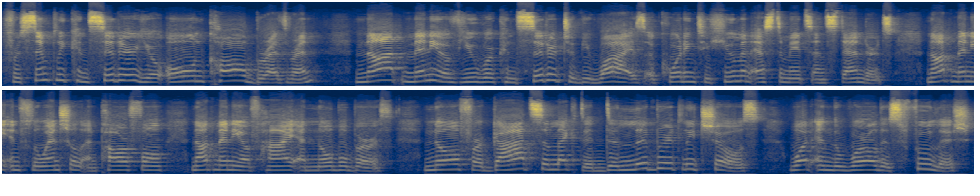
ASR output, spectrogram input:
For simply consider your own call, brethren. Not many of you were considered to be wise according to human estimates and standards. Not many influential and powerful, not many of high and noble birth. No, for God selected, deliberately chose what in the world is foolish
